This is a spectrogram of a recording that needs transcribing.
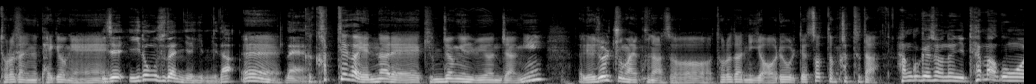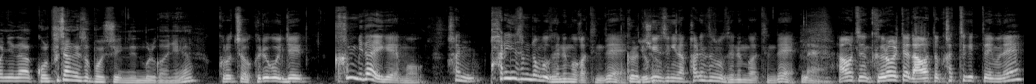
돌아다니는 배경에 이제 이동 수단 얘기입니다. 네, 네. 그 카트가 옛날에 김정일 위원장이 뇌졸중 앓고 나서 돌아다니기 어려울 때 썼던 카트다. 한국에서는 이 테마공원이나 골프장에서 볼 수 있는 물건이에요? 그렇죠. 그리고 이제 큽니다 이게 뭐 한 8인승 정도 되는 것 같은데 그렇죠. 6인승이나 8인승 정도 되는 것 같은데 네. 아무튼 그럴 때 나왔던 카트기 때문에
